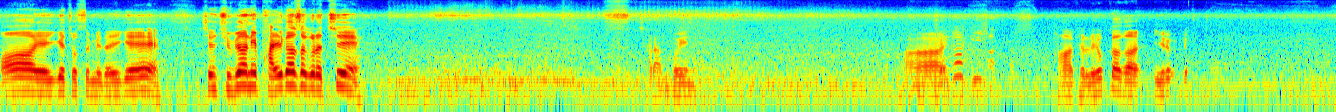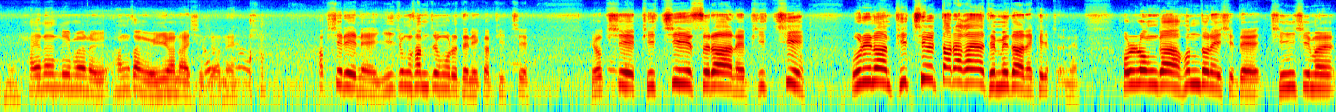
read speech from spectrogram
아 예, 이게 좋습니다. 이게 지금 주변이 밝아서 그렇지 잘 안 보이네 아 아 별로 효과가 이렇게 하연님은 의- 항상 의연하시죠. 네. 확실히 네 2중 3중으로 되니까 빛이 역시 빛이 있으라 네 빛이 우리는 빛을 따라가야 됩니다. 네, 그, 네. 혼론과 혼돈의 시대 진심을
